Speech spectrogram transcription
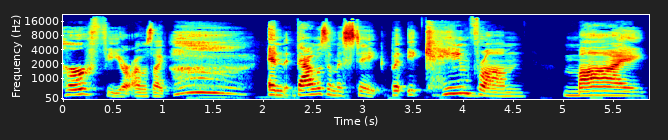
her fear, I was like, and that was a mistake, but it came Mhm. from my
